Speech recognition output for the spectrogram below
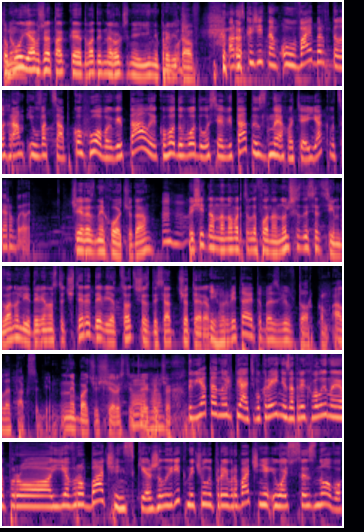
Тому Ну. я вже так е, два дні народження її не привітав. А розкажіть нам у Viber, в Telegram і у WhatsApp, кого ви вітали, кого доводилося вітати з нехотя? Як ви це робили? Через не хочу, да? Пишіть нам на номер телефона 067 20 94 964. Ігор, вітаю тебе з вівторком, але так собі. Не бачу щирості в твоїх Ага. очах. 9.05 в Україні за три хвилини про Євробаченське. Жили рік, не чули про Євробачення, і ось все знову.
